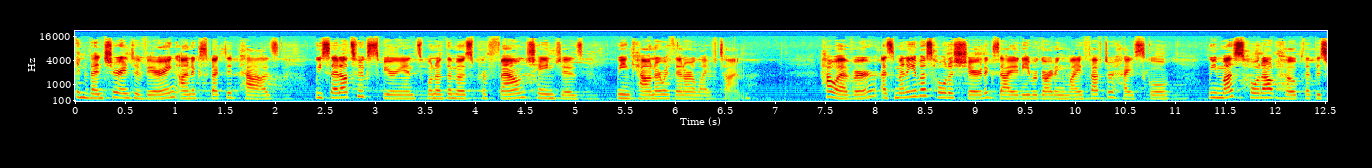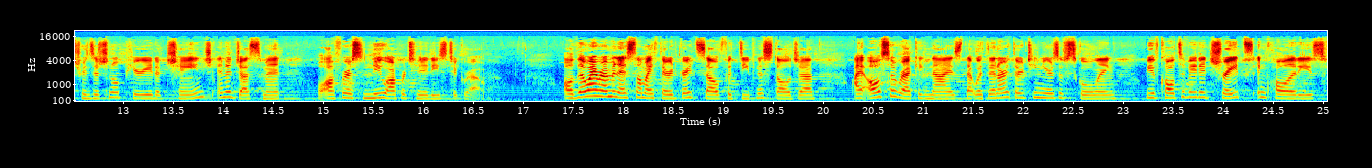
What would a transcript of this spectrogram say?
and venture into varying unexpected paths, we set out to experience one of the most profound changes we encounter within our lifetime. However, as many of us hold a shared anxiety regarding life after high school, we must hold out hope that this transitional period of change and adjustment will offer us new opportunities to grow. Although I reminisce on my third grade self with deep nostalgia, I also recognize that within our 13 years of schooling, we have cultivated traits and qualities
